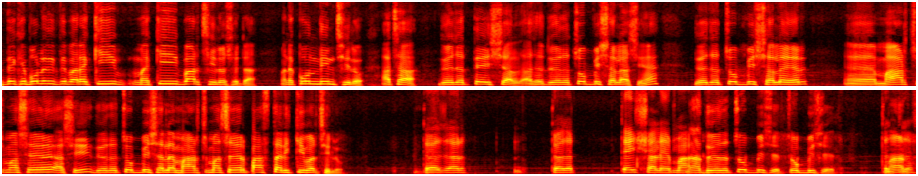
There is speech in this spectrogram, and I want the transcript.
দেখে বলে দিতে পারে কি কি বার ছিল সেটা মানে কোন দিন ছিল। আচ্ছা দুই সাল আচ্ছা দুই সালে আসি হ্যাঁ? দুই সালের মার্চ মাসে আসি দুই সালে মার্চ মাসের পাঁচ তারিখ কি বার ছিল? দু হাজার দু হাজার তেইশ সালের মা- না দুই হাজার চব্বিশের চব্বিশের মার্চ।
